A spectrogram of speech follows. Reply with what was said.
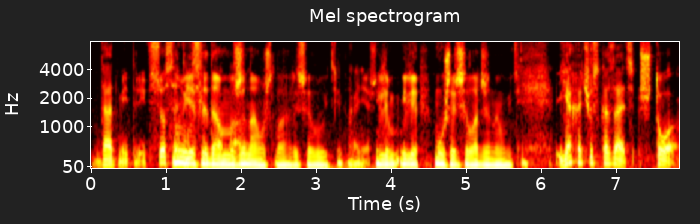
да, Дмитрий, все Ну, содействует если да, жена ушла, решила уйти. там. Конечно. Или, или муж решил от жены уйти. Я хочу сказать, что,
